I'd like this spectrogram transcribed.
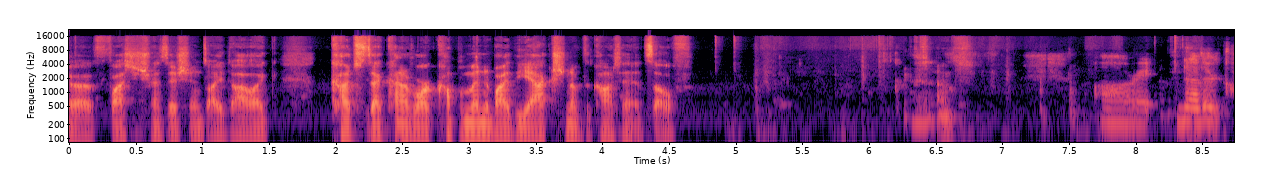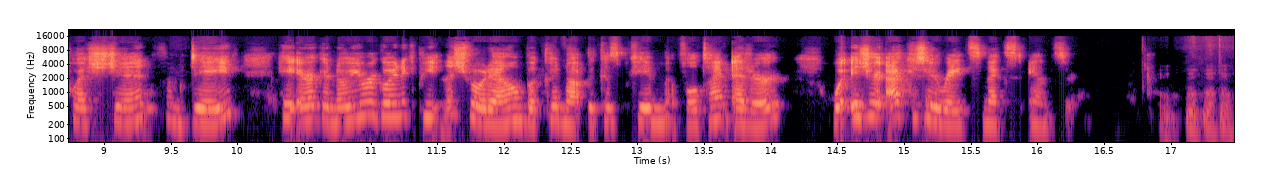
uh, flashy transitions. I, I like cuts that kind of are complemented by the action of the content itself. All right, another question from Dave. Hey, Eric, I know you were going to compete in the showdown, but could not because became a full time editor. What is your accuracy rates? Next answer.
